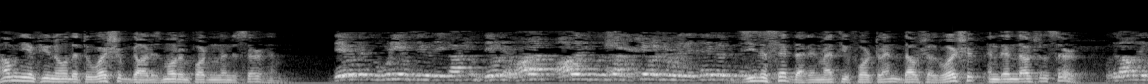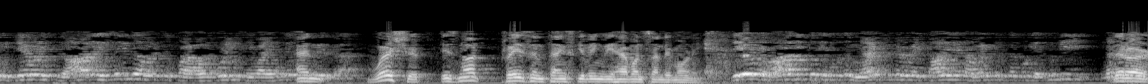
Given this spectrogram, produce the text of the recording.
how many of you know that to worship God is more important than to serve Him? Jesus said that in Matthew 4:20, "Thou shalt worship, and then thou shalt serve." And worship is not praise and thanksgiving we have on Sunday morning. There are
